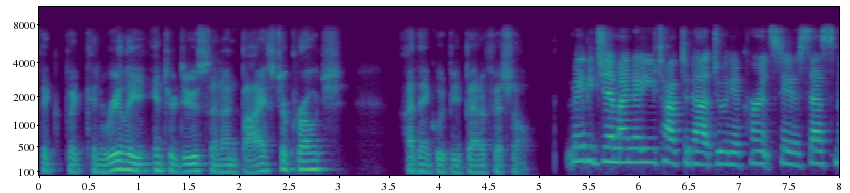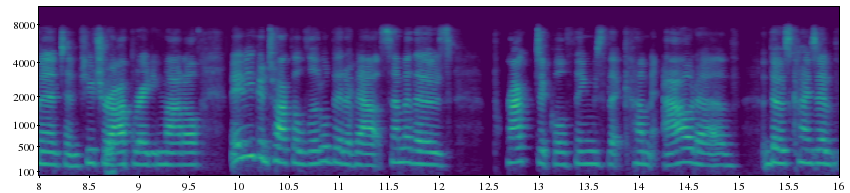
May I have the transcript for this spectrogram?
that but can really introduce an unbiased approach, I think would be beneficial. Maybe Jim, I know you talked about doing a current state assessment and future Yeah. operating model. Maybe you could talk a little bit about some of those practical things that come out of those kinds of,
